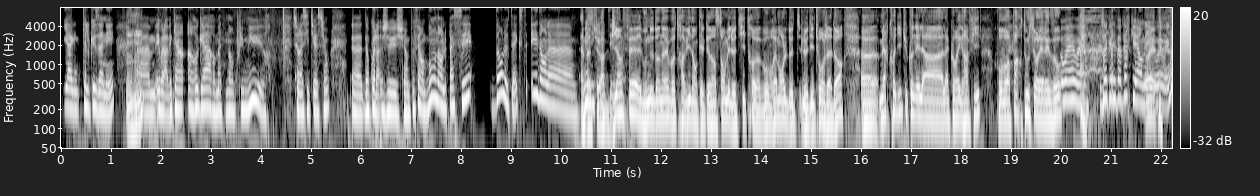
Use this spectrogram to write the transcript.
il y a quelques années. Mhm. Euh, et voilà, avec un, un regard maintenant plus mûr sur la situation. Euh, donc voilà, je, je suis un peu fait un bond dans le passé dans le texte et dans la Eh ben, tu as bien fait. Vous nous donnerez votre avis dans quelques instants, mais le titre euh, vaut vraiment le, le détour. J'adore. Euh, mercredi, tu connais la, la chorégraphie qu'on voit partout sur les réseaux. Ouais, ouais. Je la connais pas par cœur, mais Ouais. ouais, ouais.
